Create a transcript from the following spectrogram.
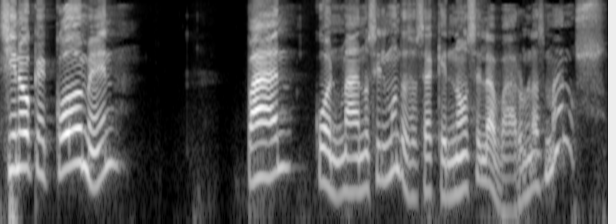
sino que comen pan con manos inmundas, o sea que no se lavaron las manos.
